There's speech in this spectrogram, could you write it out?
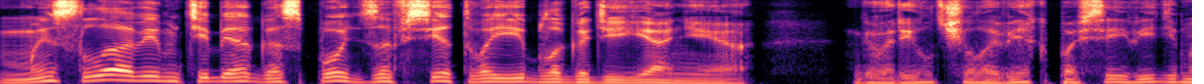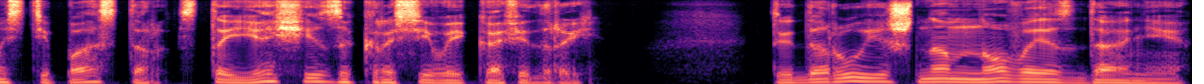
«Мы славим Тебя, Господь, за все Твои благодеяния», — говорил человек, по всей видимости, пастор, стоящий за красивой кафедрой. «Ты даруешь нам новое здание,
